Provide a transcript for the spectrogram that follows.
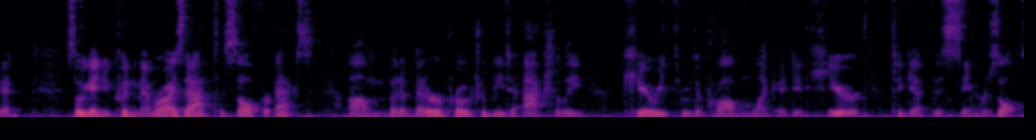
Okay. So again, you could memorize that to solve for x, um, but a better approach would be to actually carry through the problem like I did here to get this same result.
